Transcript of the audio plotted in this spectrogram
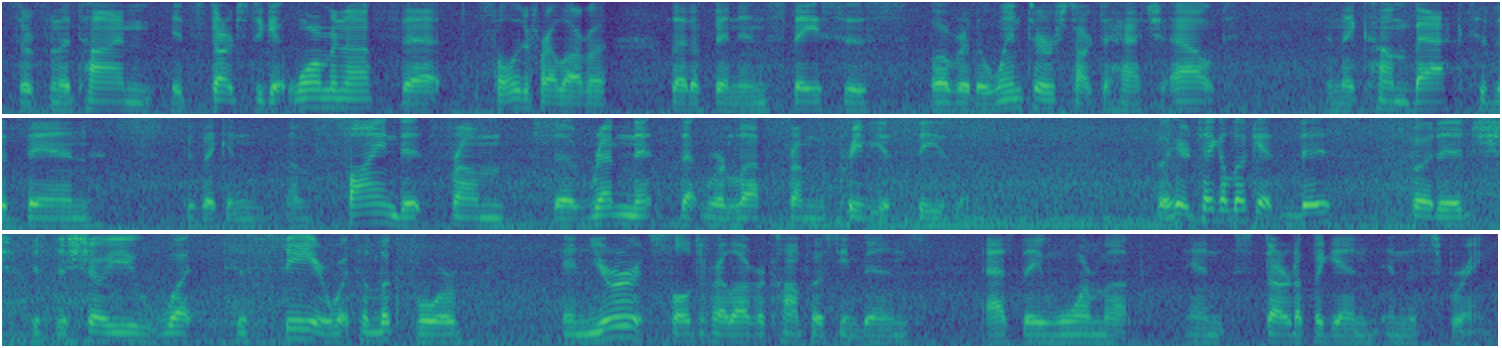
So from the time it starts to get warm enough that soldier fly larvae that have been in stasis over the winter start to hatch out and they come back to the bin because they can um, find it from the remnants that were left from the previous season. So here, take a look at this footage just to show you what to see or what to look for in your soldier fly larva composting bins as they warm up and start up again in the spring.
